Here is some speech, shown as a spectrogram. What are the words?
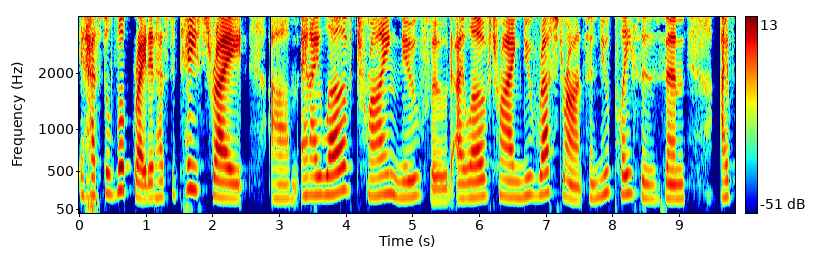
It has to look right. It has to taste right. Um, and I love trying new food. I love trying new restaurants and new places. And I've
